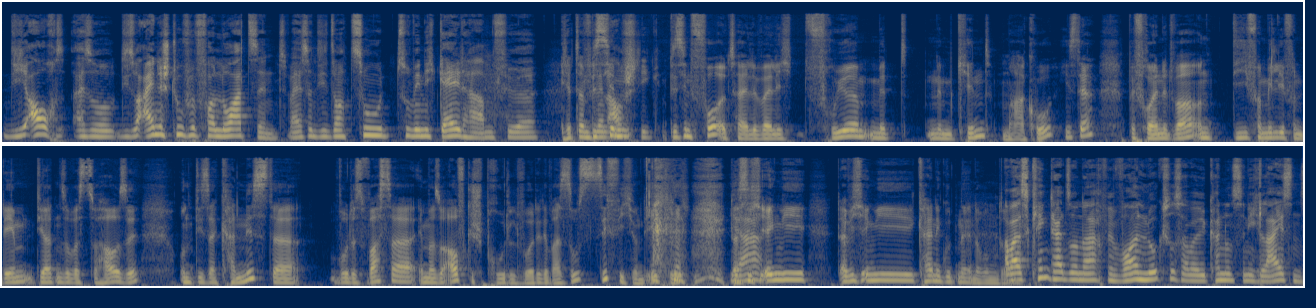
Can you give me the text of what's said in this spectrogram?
die auch, also die so eine Stufe vor Lord sind, weißt du, die noch zu, zu wenig Geld haben für, Ich habe da ein für den bisschen, Aufstieg. bisschen Vorurteile, weil ich früher mit einem Kind, Marco hieß der, befreundet war und die Familie von dem, die hatten sowas zu Hause und dieser Kanister, wo das Wasser immer so aufgesprudelt wurde, der war so siffig und eklig, dass Ja. ich irgendwie, da habe ich irgendwie keine guten Erinnerungen dran. Aber es klingt halt so nach, wir wollen Luxus, aber wir können uns den nicht leisten,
